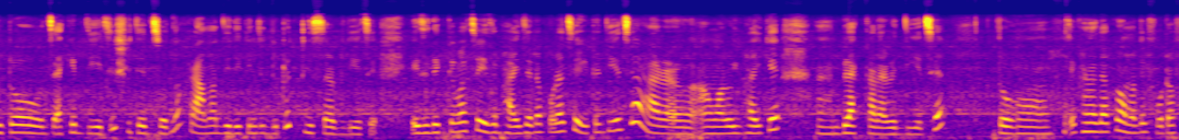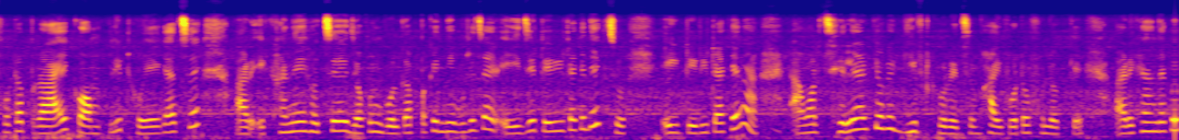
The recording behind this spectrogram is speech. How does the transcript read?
দুটো জ্যাকেট দিয়েছি শীতের জন্য। আর আমার দিদি কিন্তু দুটো টি শার্ট দিয়েছে। এই যে দেখতে পাচ্ছ, এই যে ভাই যেটা পরেছে এটা দিয়েছে। আর আমার ওই ভাইকে ব্ল্যাক কালারের দিয়েছে। তো, এখানে দেখো আমাদের ফোটা ফোটা প্রায় কমপ্লিট হয়ে গেছে। আর এখানে হচ্ছে যখন গোলগাপ্পাকে নিয়ে বসেছে, আর এই যে টেরিটাকে দেখছ? এই টেরিটাকে না আমার ছেলে আর কি ওকে গিফট করেছে ভাইফোঁটা ফুলককে। আর এখানে দেখো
